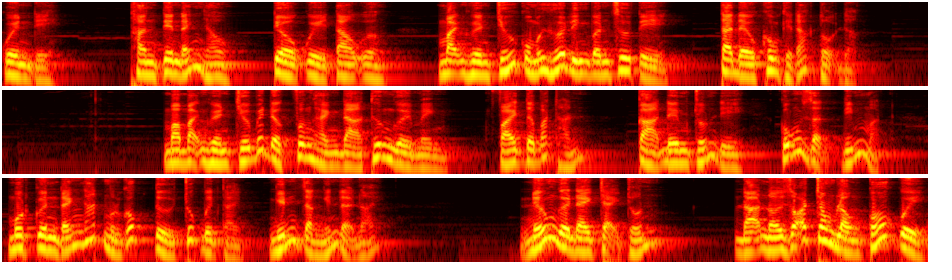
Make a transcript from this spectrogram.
Quên đi, Thần tiên đánh nhau, Tiểu quỷ tao ương, Mạnh huyền chiếu cùng với hứa đình vân sư tỷ, Ta đều không thể đắc tội được. Mà Mạnh huyền chiếu biết được Phương Hành đả thương người mình Phải tới bắt hắn, Cả đêm trốn đi, Cũng giận tím mặt, Một quyền đánh nát một gốc từ trúc bên cạnh, Nghiến rằng nghiến lợi nói, Nếu người này chạy trốn đã nói rõ trong lòng có quỷ.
